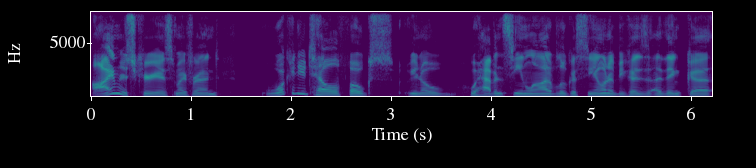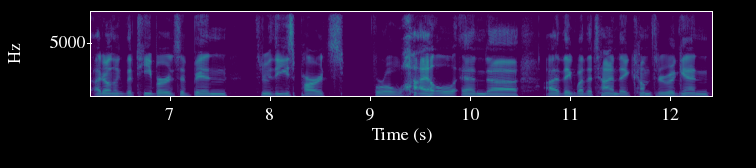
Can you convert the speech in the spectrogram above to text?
I'm just curious, my friend, what can you tell folks, you know, who haven't seen a lot of Lucas Ciona? Because I think uh, I don't think the T-Birds have been through these parts for a while, and uh, I think by the time they come through again,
